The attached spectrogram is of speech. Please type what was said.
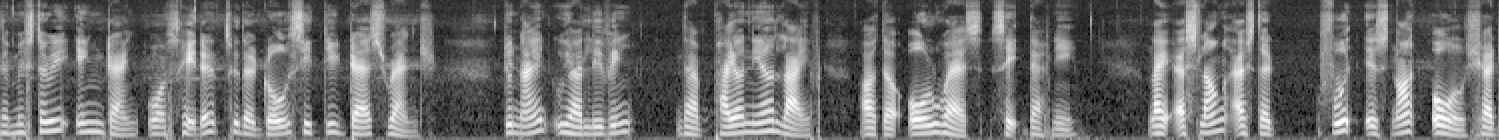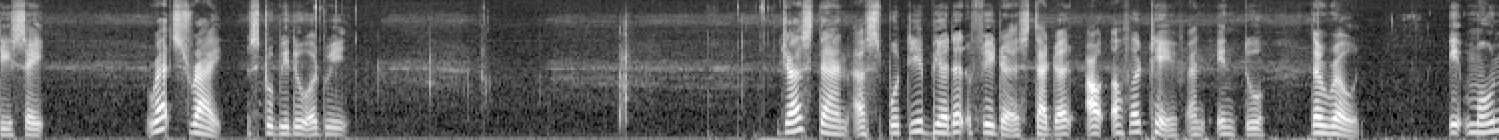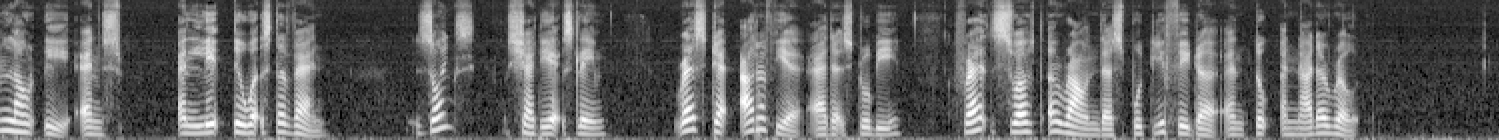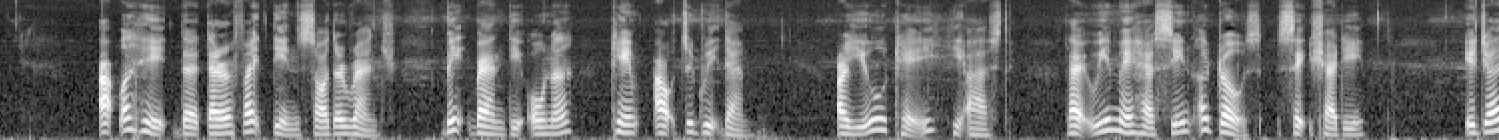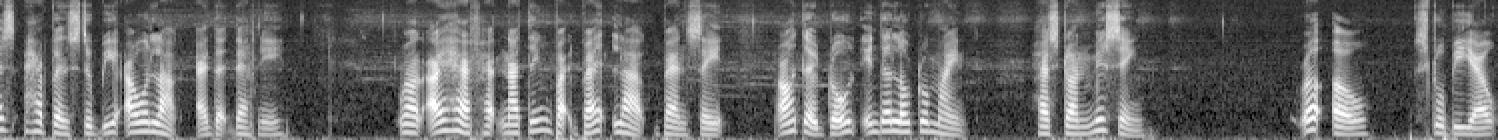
The Mystery Inc. gang was headed to the Gold City Dash Ranch. Tonight we are living the pioneer life of the Old West, said Daphne. Like as long as the food is not old, Shaggy said. That's right, Scooby-Doo agreed. Just then a spooky bearded figure staggered out of a cave and into the road. It moaned loudly and, and leaped towards the van. Zoinks! Shaggy exclaimed. Let's get out of here, added Scooby. Fred swerved around the spooky figure and took another road. Up ahead, the terrified teens saw the ranch. Big Ben, the owner, came out to greet them. Are you okay? he asked. Like we may have seen a ghost, said Shaggy. It just happens to be our luck, added Daphne. Well, I have had nothing but bad luck, Ben said. All the gold in the local mine has gone missing. Uh-oh, Scooby yelled.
